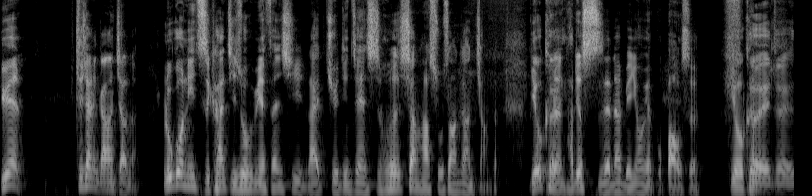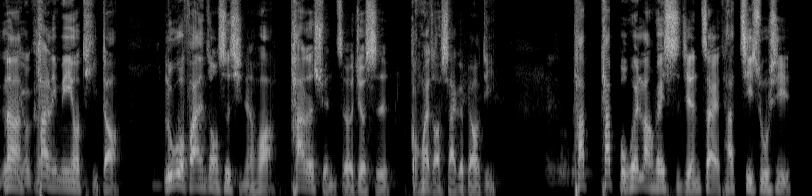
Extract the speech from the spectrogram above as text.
因为就像你刚刚讲的，如果你只看技术面分析来决定这件事，或者像他书上这样讲的，有可能他就死在那边，永远不报社，有可能。对对对，那有可能。它里面有提到，如果发生这种事情的话，他的选择就是赶快找下一个标的，他他不会浪费时间在他技术系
